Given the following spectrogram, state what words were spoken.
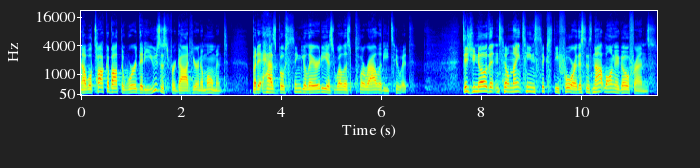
Now, we'll talk about the word that he uses for God here in a moment but it has both singularity as well as plurality to it. Did you know that until 1964, this is not long ago, friends,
